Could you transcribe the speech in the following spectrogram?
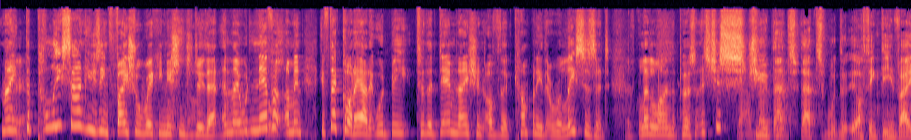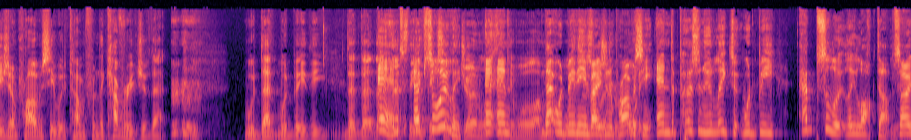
Mate, the police aren't using facial recognition to do that, and they would never. I mean, if that got out, it would be to the damnation of the company that releases it, let alone the person. It's just That- stupid. that's that's what the- I think the invasion of privacy would come from the coverage of that. would that would be the, the, the that- and that's the absolutely, of the journalist and, thinking, well, that would be the invasion of privacy, and the person who leaked it would be absolutely locked up. So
